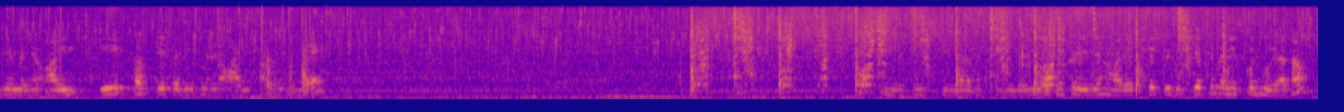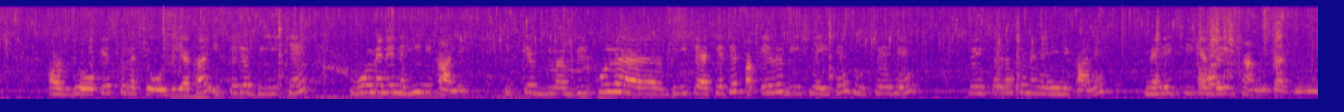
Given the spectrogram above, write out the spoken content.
ये मैंने ऑयल एक कप के करीब मैंने ऑयल शामिल किया है। करेले हमारे अच्छे तरीके से मैंने इसको धोया था और धो के इसको नचोड़ लिया था। इसके जो बीज हैं, वो मैंने नहीं निकाले। इसके बिल्कुल बीज ऐसे थे, पके हुए बीज नहीं थे, दूसरे थे तो इस तरह से मैंने नहीं निकाले। मैंने इसी के अंदर ही शामिल कर दी दिए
